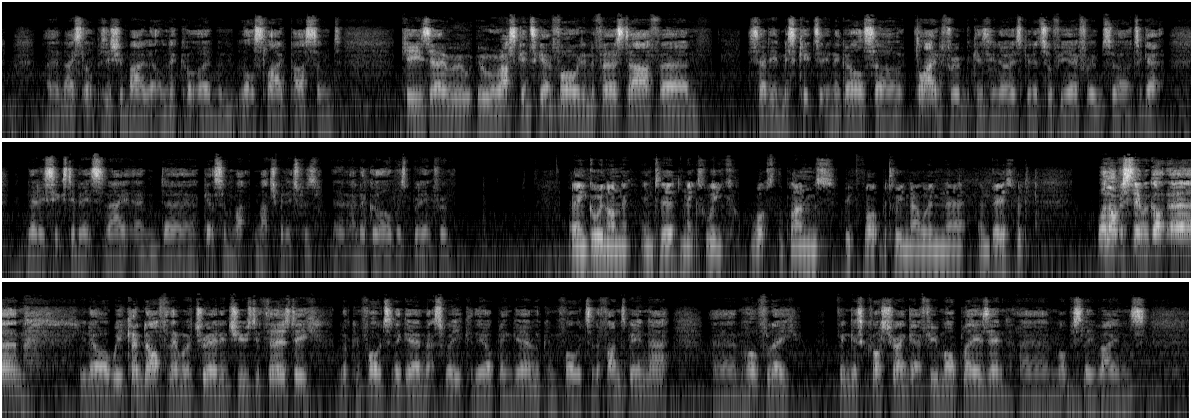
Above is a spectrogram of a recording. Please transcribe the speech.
a nice little position by little Nick Hutton and a little slide pass. And Keys, uh, who, who were asking to get forward in the first half, um, said he miskicked it in the goal. So delighted for him because you know it's been a tough year for him. So to get nearly 60 minutes tonight and uh, get some match minutes was and a goal was brilliant for him. And going on into next week, what's the plans before between now and uh, and Basford? Well, obviously we've got um, you know a weekend off, and then we're training Tuesday, Thursday. Looking forward to the game next week, the opening game. Looking forward to the fans being there. Um, hopefully, fingers crossed, try and get a few more players in. Um, obviously, Ryan's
